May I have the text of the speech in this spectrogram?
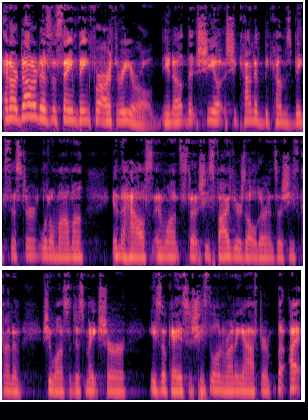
and our daughter does the same thing for our three-year-old. You know that she she kind of becomes big sister, little mama in the house, and wants to. She's five years older, and so she's kind of she wants to just make sure he's okay. So she's the one running after him. But I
